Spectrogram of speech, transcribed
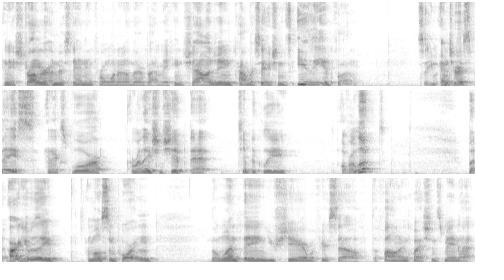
and a stronger understanding for one another by making challenging conversations easy and fun. So you enter a space and explore a relationship that typically overlooked, but arguably the most important, the one thing you share with yourself. The following questions may not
